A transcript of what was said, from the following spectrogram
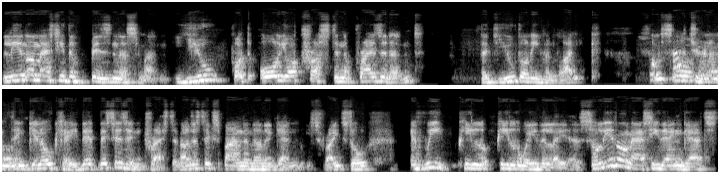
Lionel Messi, the businessman? You put all your trust in the president that you don't even like. So I'm sat here and I'm oh. thinking, okay, th- this is interesting. I'll just expand on it again, Reese, right? So if we peel, peel away the layers. So Lionel Messi then gets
